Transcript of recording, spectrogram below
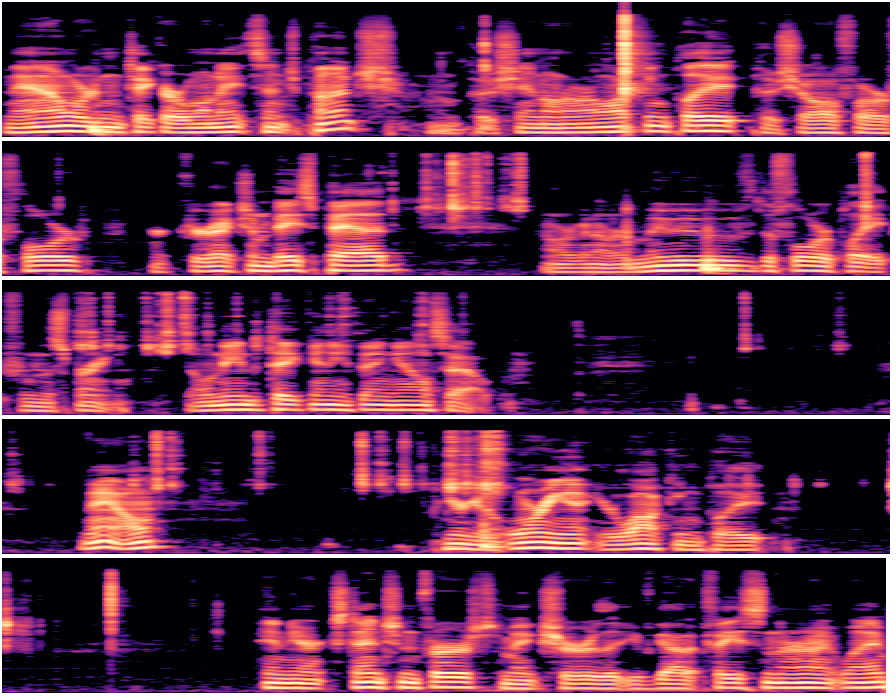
Now we're going to take our 1 8 inch punch and push in on our locking plate, push off our floor or correction base pad, and we're going to remove the floor plate from the spring. Don't need to take anything else out. Now, you're going to orient your locking plate in your extension first make sure that you've got it facing the right way.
